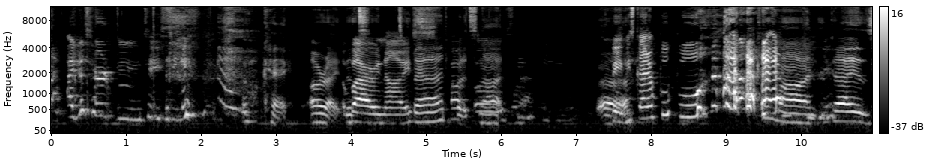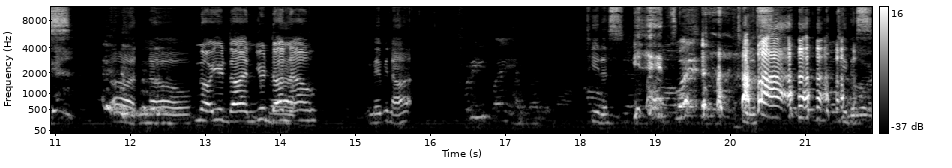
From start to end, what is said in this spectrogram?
I just heard mmm tasty. Okay. All right. That's Very nice. bad, but it's not. Uh, Baby's got a poo poo. Come on, you guys. Uh, no. No, you're done. You're done now. Maybe not. What are you playing? Titus. What? Titus.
